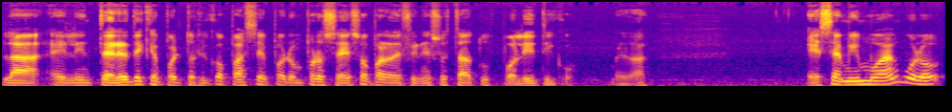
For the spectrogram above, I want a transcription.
la, el interés de que Puerto Rico pase por un proceso para definir su estatus político, ¿verdad? Ese mismo ángulo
